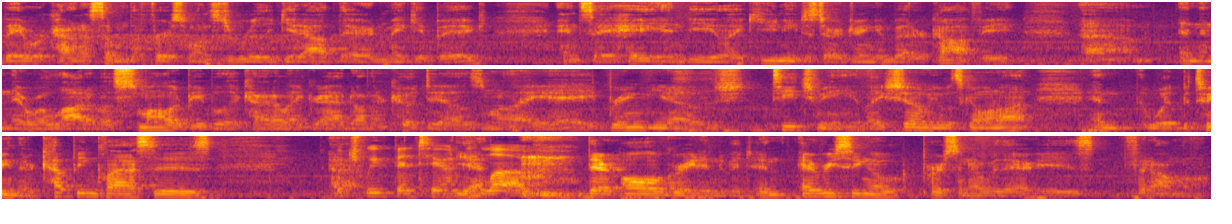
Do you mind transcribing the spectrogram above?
they were kind of some of the first ones to really get out there and make it big and say, hey, Indy, like you need to start drinking better coffee. Um, and then there were a lot of us smaller people that kind of like grabbed on their coattails and were like, hey, bring, you know, sh- teach me, like show me what's going on. And with, between their cupping classes, Which we've been to and yeah. love. they're all great individuals, and every single person over there is phenomenal.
